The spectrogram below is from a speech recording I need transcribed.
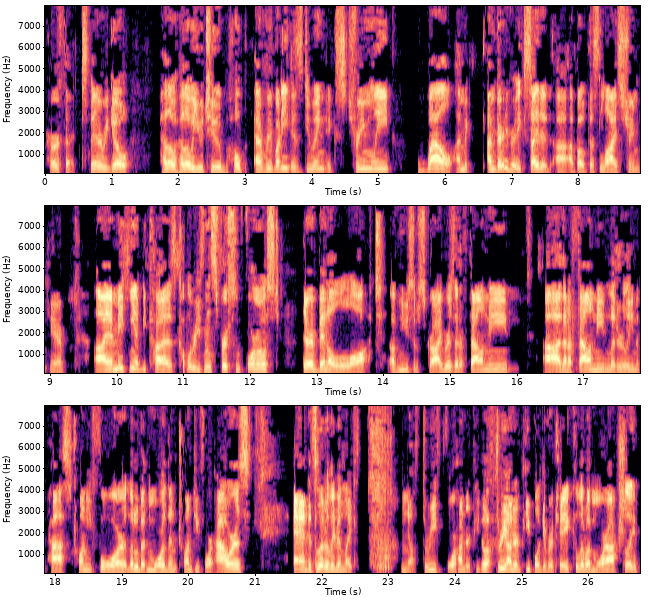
Perfect. There we go. Hello, hello, YouTube. Hope everybody is doing extremely well. I'm I'm very very excited uh, about this live stream here. I am making it because a couple reasons. First and foremost, there have been a lot of new subscribers that have found me uh, that have found me literally in the past 24, a little bit more than 24 hours, and it's literally been like you know three, four hundred people, 300 people give or take, a little bit more actually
